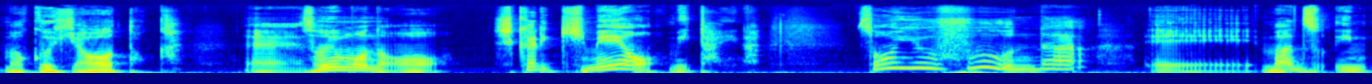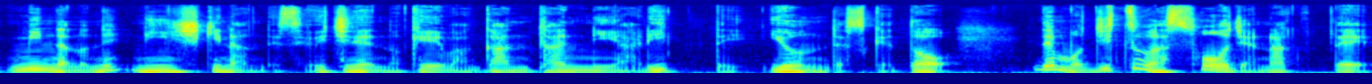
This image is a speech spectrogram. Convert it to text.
目標とか、えー、そういうものをしっかり決めようみたいな、そういうふうな、えー、まずみんなのね、認識なんですよ。一年の計は元旦にありって言うんですけど、でも実はそうじゃなくて、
